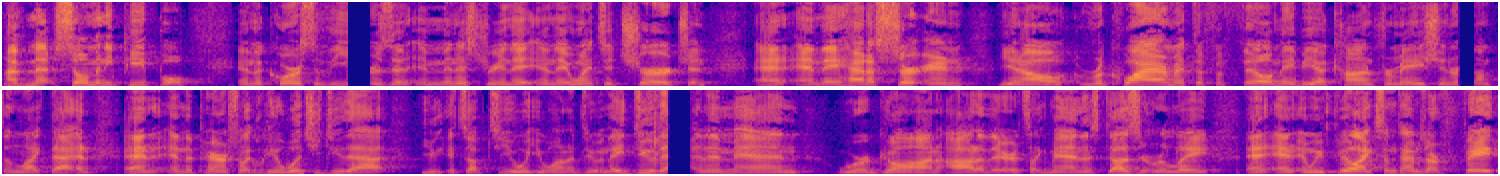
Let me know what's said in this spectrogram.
I've met so many people in the course of the in, in ministry and they, and they went to church and, and, and they had a certain you know requirement to fulfill maybe a confirmation or something like that. And, and, and the parents were like okay once you do that you, it's up to you what you want to do. And they do that and then man we're gone out of there. It's like man this doesn't relate. And, and, and we feel like sometimes our faith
